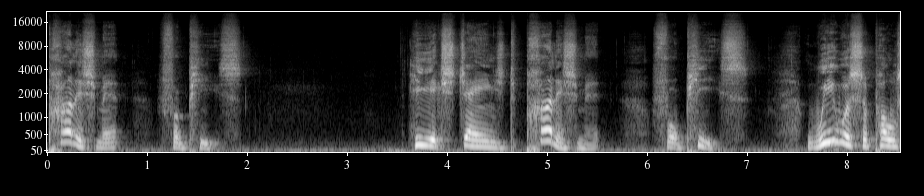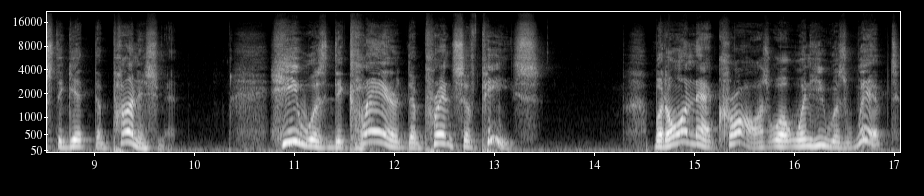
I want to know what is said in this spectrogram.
punishment for peace. He exchanged punishment for peace. We were supposed to get the punishment. He was declared the Prince of Peace. But on that cross, well, when he was whipped,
